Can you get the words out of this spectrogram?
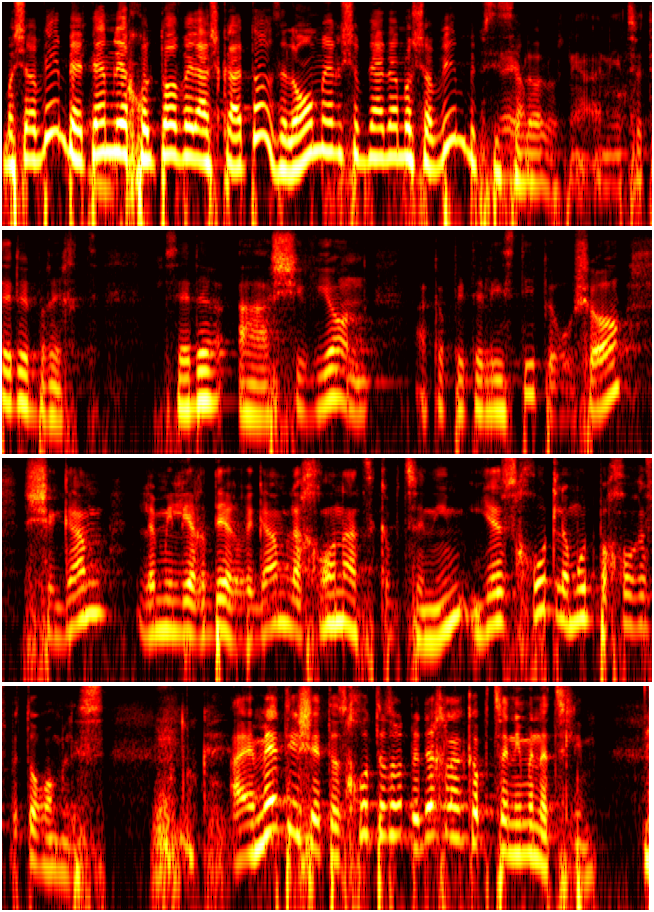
משאבים בהתאם ליכולתו ולהשקעתו, זה לא אומר שבני אדם לא שווים בבסיסם. לא, לא, שנייה, אני אצטט את ברכט. בסדר? השוויון הקפיטליסטי פירושו שגם למיליארדר וגם לאחרון הקבצנים יש זכות למות בחורף בתור הומלס. Okay. אוקיי. האמת היא שאת הזכות הזאת בדרך כלל הקבצנים מנצלים. Okay.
